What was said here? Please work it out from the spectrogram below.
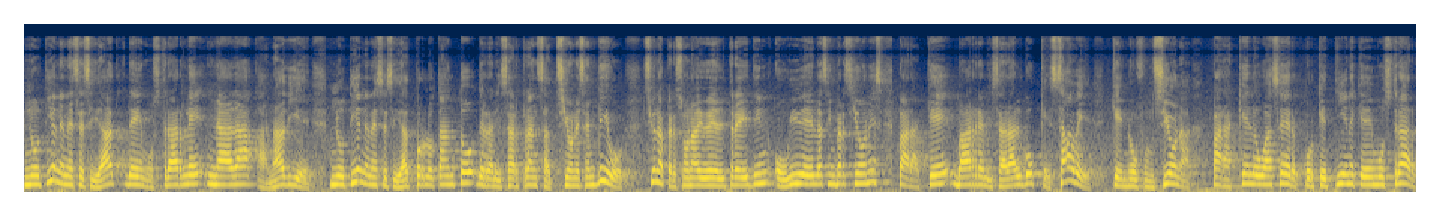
no tiene necesidad de demostrarle nada a nadie, no tiene necesidad por lo tanto de realizar transacciones en vivo. Si una persona vive del trading o vive de las inversiones, ¿para qué va a realizar algo que sabe que no funciona? ¿Para qué lo va a hacer? Porque tiene que demostrar,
